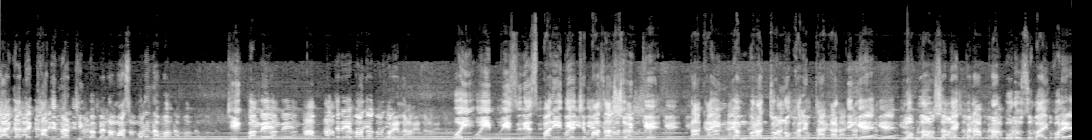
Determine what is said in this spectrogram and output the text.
জায়গাতে খাদিমরা ঠিকভাবে নামাজ পড়ে না বাবা। ঠিকভাবে আপনাদের ইবাদত করে না। ওই ওই বিজনেস বানিয়ে দিয়েছে মাজার শরীফকে। টাকা ইনকাম করার জন্য খালি টাকার দিকে লোভ লালসা দেখবেন আপনার গরু জবাই করে,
